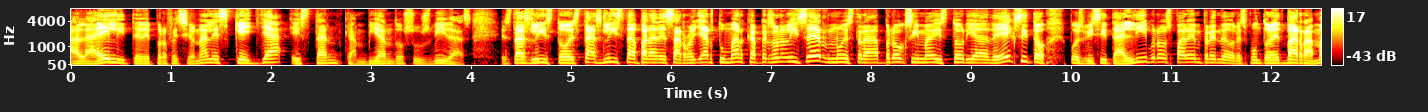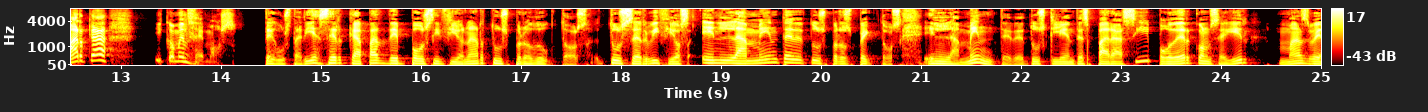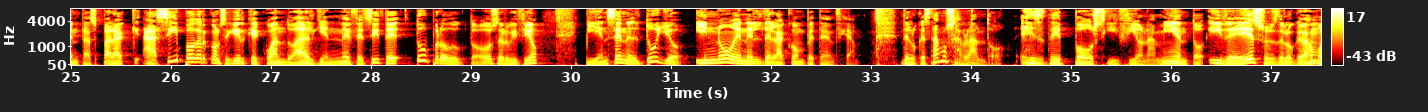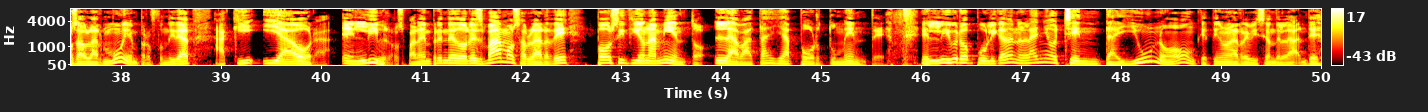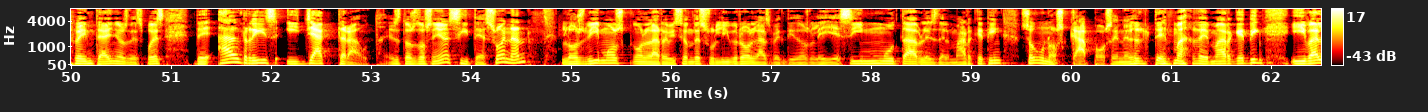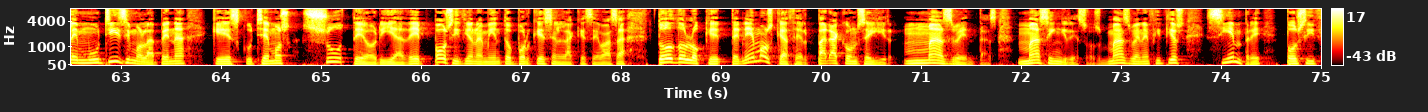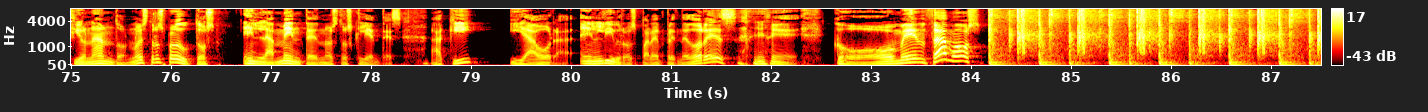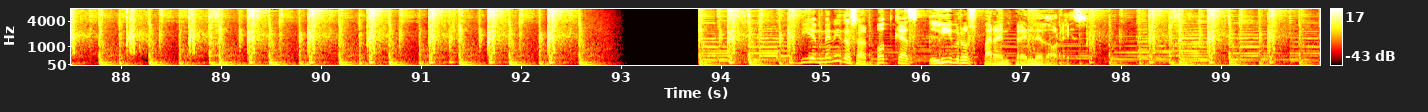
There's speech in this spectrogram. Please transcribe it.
a la élite de profesionales que ya están cambiando sus vidas. ¿Estás listo? ¿Estás lista para desarrollar tu marca personal y ser nuestra próxima historia de éxito? Pues visita librosparaemprendedores.net barra marca y comencemos. ¿Te gustaría ser capaz de posicionar tus productos, tus servicios en la mente de tus prospectos, en la mente de tus clientes para así poder conseguir más ventas, para así poder conseguir que cuando alguien necesite tu producto o servicio, piense en el tuyo y no en el de la competencia. De lo que estamos hablando es de posicionamiento y de eso es de lo que vamos a hablar muy en profundidad aquí y ahora. En Libros para Emprendedores vamos a hablar de posicionamiento, la batalla por tu mente. El libro publicado en el año 81, aunque tiene una revisión de, la, de 20 años después, de Al Ries y Jack Trout. Estos dos señores, si te suenan, los vimos con la revisión de su libro Las 22 leyes inmutables del marketing. Son unos capos en el tema de marketing y vale muchísimo la pena que escuchemos su teoría de posicionamiento porque es en la que se basa todo lo que tenemos que hacer para conseguir más ventas, más ingresos, más beneficios, siempre posicionando nuestros productos en la mente de nuestros clientes. Aquí y ahora, en libros para emprendedores, comenzamos. Bienvenidos al podcast Libros para Emprendedores.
